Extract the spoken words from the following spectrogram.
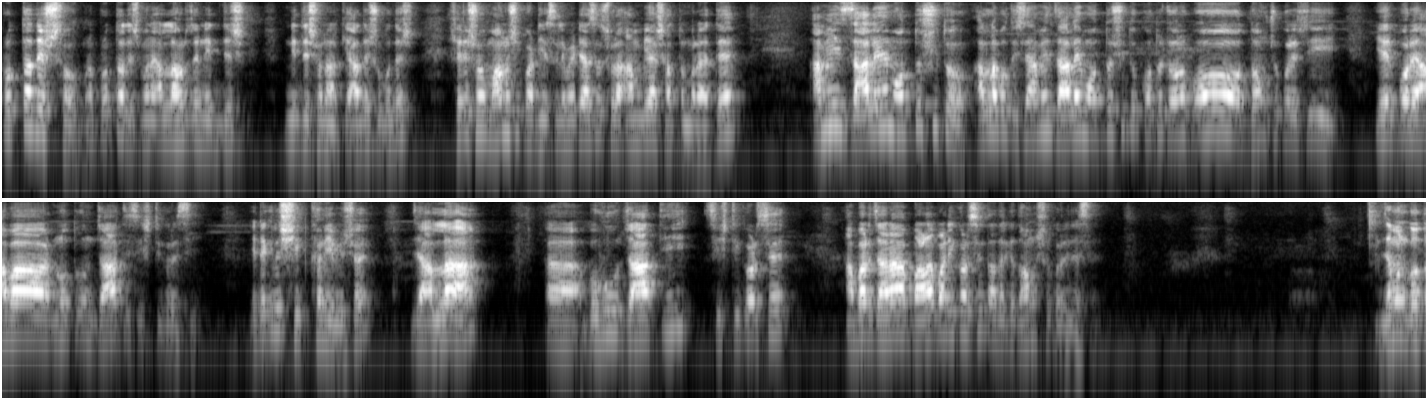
প্রত্যাদেশ সহ মানে প্রত্যাদেশ মানে আল্লাহর যে নির্দেশ, নির্দেশনা আর কি, আদেশ, উপদেশ সেটা সব মানুষই পাঠিয়েছিলাম। এটা আছে সুরা আম্বিয়ার সাত নম্বর আয়াতে। আমি জালেম, অধ্যুষিত, আল্লাহ বলতেছে, আমি জালেম, অধ্যুষিত, কত জনপদ ধ্বংস করেছি, এরপরে আবার নতুন জাতি সৃষ্টি করেছি। এটা কিন্তু শিক্ষণীয় বিষয় যে আল্লাহ বহু জাতি সৃষ্টি করছে আবার যারা বাড়াবাড়ি করছে, তাদেরকে ধ্বংস করে দিয়েছে। যেমন গত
